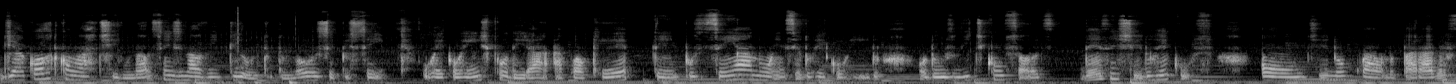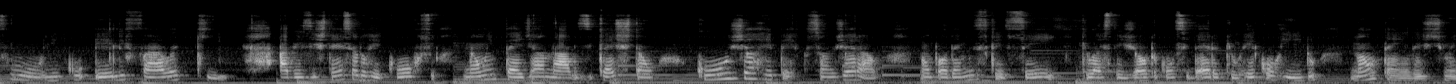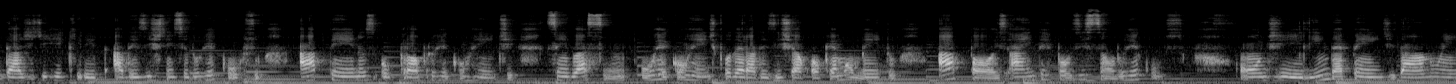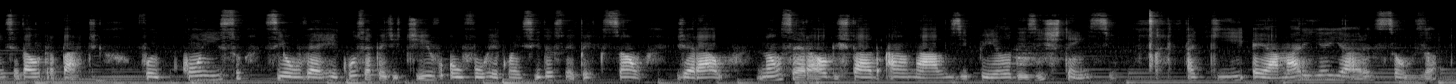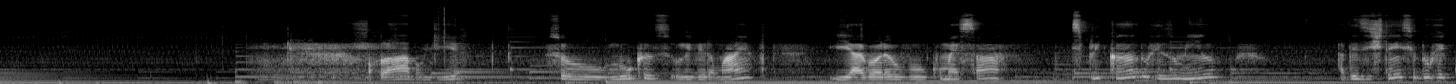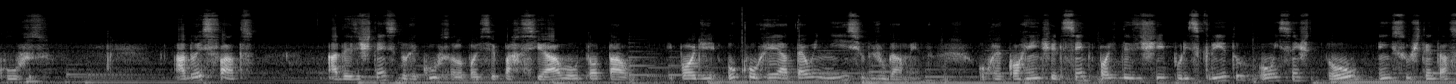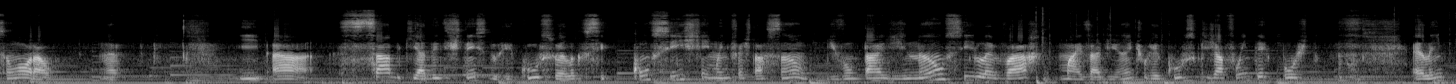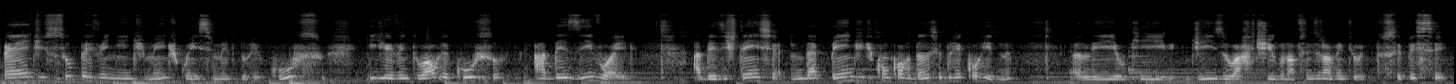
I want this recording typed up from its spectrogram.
De acordo com o artigo 998 do novo CPC, o recorrente poderá, a qualquer tempo, sem a anuência do recorrido ou dos litisconsortes, desistir do recurso, onde, no qual, no parágrafo único, ele fala que a desistência do recurso não impede a análise questão cuja repercussão geral. Não podemos esquecer que o STJ considera que o recorrido não tem legitimidade de requerer a desistência do recurso, apenas o próprio recorrente. Sendo assim, o recorrente poderá desistir a qualquer momento após a interposição do recurso, onde ele independe da anuência da outra parte. Foi com isso, se houver recurso repetitivo ou for reconhecida sua repercussão geral, não será obstada a análise pela desistência. Aqui é a Maria Yara Souza. Olá, bom dia. Sou Lucas Oliveira Maia e agora eu vou começar explicando, resumindo a desistência do recurso. Há dois fatos. A desistência do recurso ela pode ser parcial ou total e pode ocorrer até o início do julgamento. O recorrente ele sempre pode desistir por escrito ou em, ou em sustentação oral. Né? E a, sabe que a desistência do recurso ela se consiste em manifestação de vontade de não se levar mais adiante o recurso que já foi interposto. Ela impede supervenientemente o conhecimento do recurso e de eventual recurso adesivo a ele a desistência independe de concordância do recorrido, né? Ali o que diz o artigo 998 do CPC.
